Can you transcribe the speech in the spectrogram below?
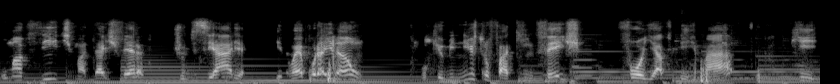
uma vítima da esfera judiciária. E não é por aí, não. O que o ministro Faquim fez foi afirmar que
